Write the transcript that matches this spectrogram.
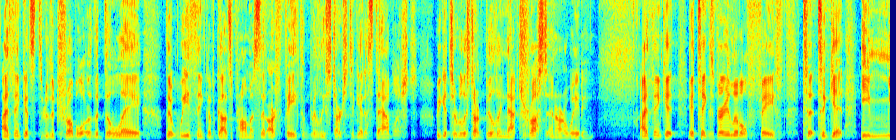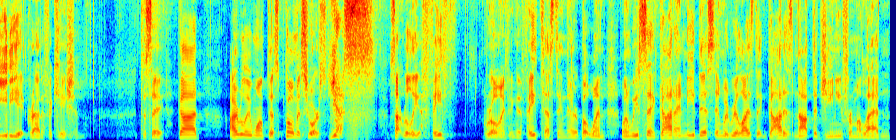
I think it's through the trouble or the delay that we think of God's promise that our faith really starts to get established. We get to really start building that trust in our waiting. I think it, it takes very little faith to, to get immediate gratification. To say, God, I really want this. Boom, it's yours. Yes. It's not really a faith growing thing, a faith testing there. But when, when we say, God, I need this, and we realize that God is not the genie from Aladdin,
